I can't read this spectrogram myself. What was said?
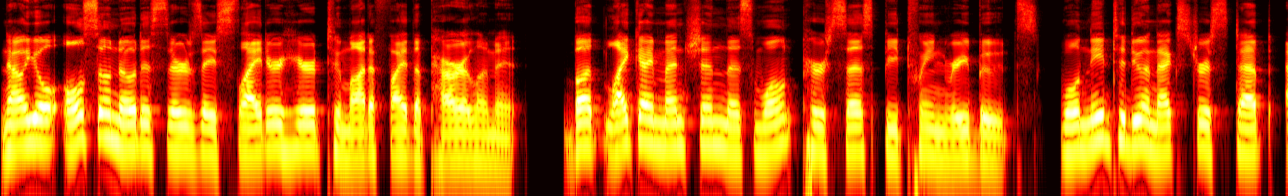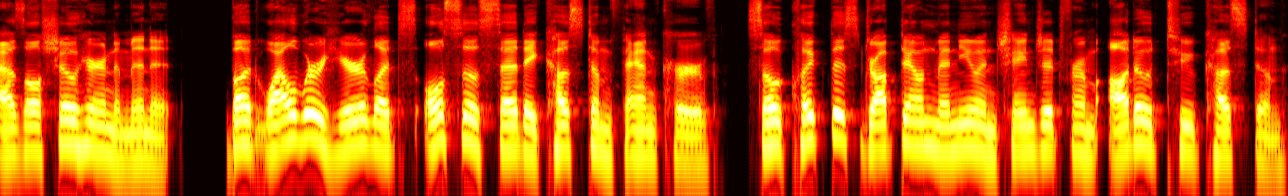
Now you'll also notice there's a slider here to modify the power limit. But like I mentioned, this won't persist between reboots. We'll need to do an extra step as I'll show here in a minute. But while we're here, let's also set a custom fan curve. So click this drop down menu and change it from auto to custom.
